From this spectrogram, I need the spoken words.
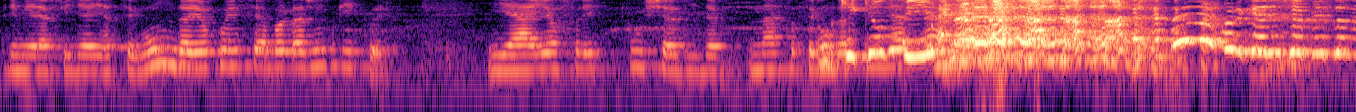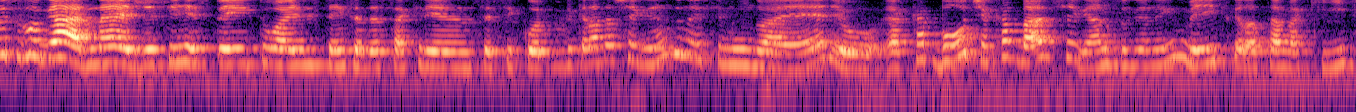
primeira filha e a segunda, eu conheci a abordagem Pickler. E aí eu falei, puxa vida, nessa segunda O que que eu fiz, né? porque a gente vai pensando nesse lugar, né? Desse respeito à existência dessa criança, esse corpo. Porque ela tá chegando nesse mundo aéreo, acabou, tinha acabado de chegar, não fazia nem um mês que ela tava aqui.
